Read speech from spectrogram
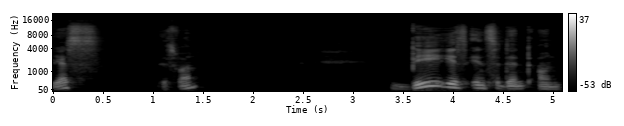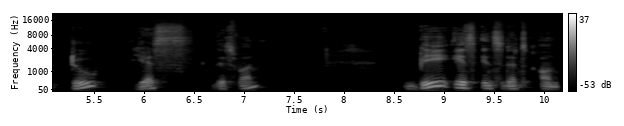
Yes. This one. B is incident on 2? Yes. This one. B is incident on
